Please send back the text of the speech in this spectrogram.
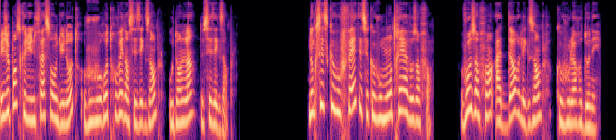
Mais je pense que d'une façon ou d'une autre, vous vous retrouvez dans ces exemples ou dans l'un de ces exemples. Donc c'est ce que vous faites et ce que vous montrez à vos enfants. Vos enfants adorent l'exemple que vous leur donnez.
